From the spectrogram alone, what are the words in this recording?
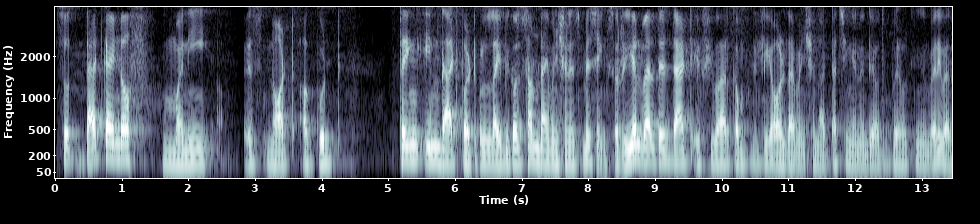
so that kind of money is not a good thing in that particular life because some dimension is missing. So real wealth is that if you are completely all dimension are touching and they are working very well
